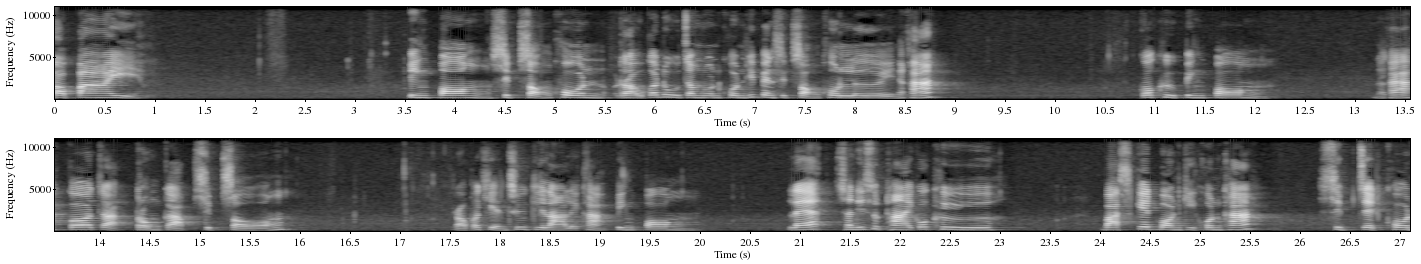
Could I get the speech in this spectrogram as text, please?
ต่อไป ปิงปอง 12 คน เราก็ดูจำนวนคนที่เป็น 12 คนเลยนะคะ ก็คือปิงปองนะคะ ก็จะตรงกับ 12 เราก็เขียนชื่อกีฬาเลยค่ะ ปิงปอง และชนิดสุดท้ายก็คือบาสเกตบอลกี่คนคะ 17 คน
